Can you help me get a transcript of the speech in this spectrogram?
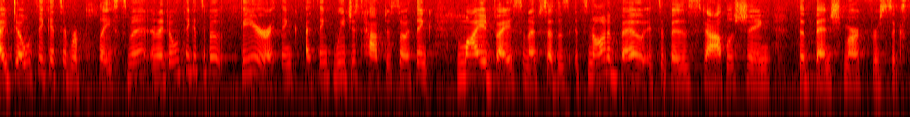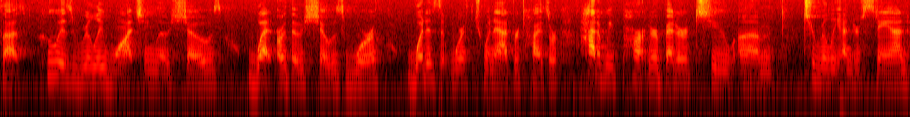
I don't think it's a replacement, and I don't think it's about fear. I think I think we just have to. So I think my advice, and I've said this, it's not about. It's about establishing the benchmark for success. Who is really watching those shows? What are those shows worth? What is it worth to an advertiser? How do we partner better to um, to really understand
